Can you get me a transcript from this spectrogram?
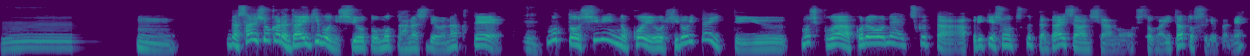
うん。うん。だ最初から大規模にしようと思った話ではなくて、うん、もっと市民の声を拾いたいっていう、もしくはこれをね、作ったアプリケーションを作った第三者の人がいたとすればね、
